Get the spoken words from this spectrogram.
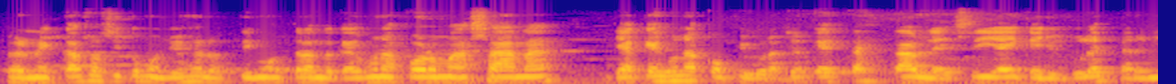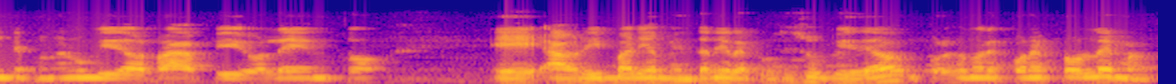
pero en el caso así como yo se lo estoy mostrando, que es una forma sana, ya que es una configuración que está establecida y que YouTube les permite poner un video rápido, lento, eh, abrir varias ventanas y reproducir sus videos, por eso no les pone problema.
